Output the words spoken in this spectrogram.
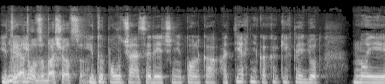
И, и ты, это и, вот задача отца. И тут получается речь не только о техниках каких-то идет, но и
